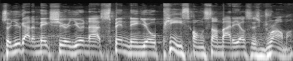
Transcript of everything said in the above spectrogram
So you got to make sure you're not spending your peace on somebody else's drama.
